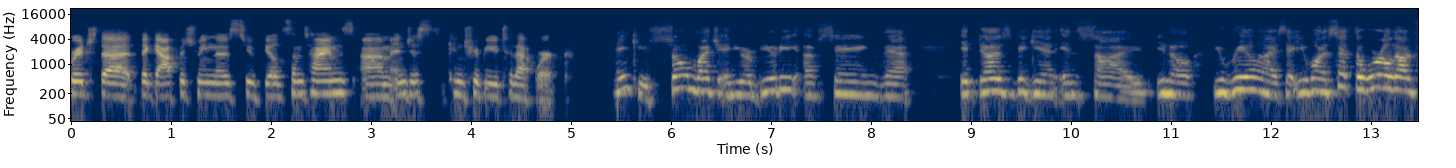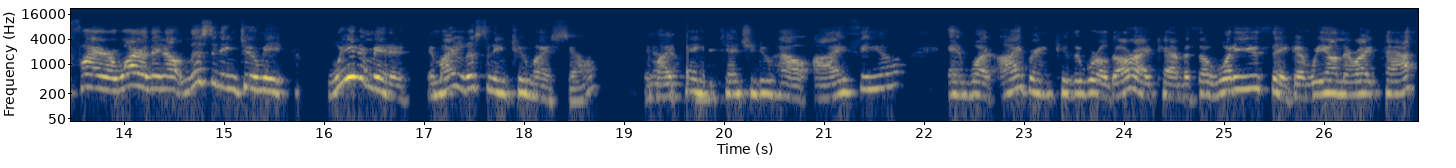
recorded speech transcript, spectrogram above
bridge the the gap between those two fields sometimes um, and just contribute to that work. Thank you so much, and your beauty of saying that it does begin inside. You know, you realize that you want to set the world on fire. Why are they not listening to me? Wait a minute. Am I listening to myself? Am yeah. I paying attention to how I feel? And what I bring to the world. All right, Tabitha, what do you think? Are we on the right path?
